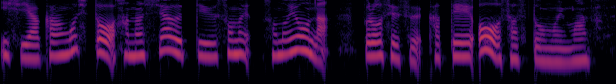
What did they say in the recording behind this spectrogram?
医師や看護師と話し合うっていうそのそのようなプロセス過程を指すと思います。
